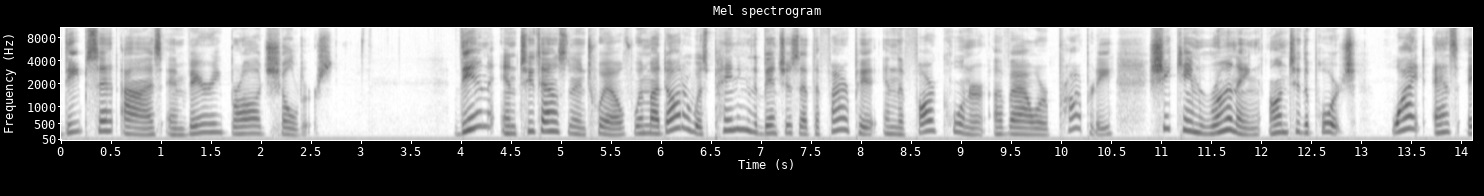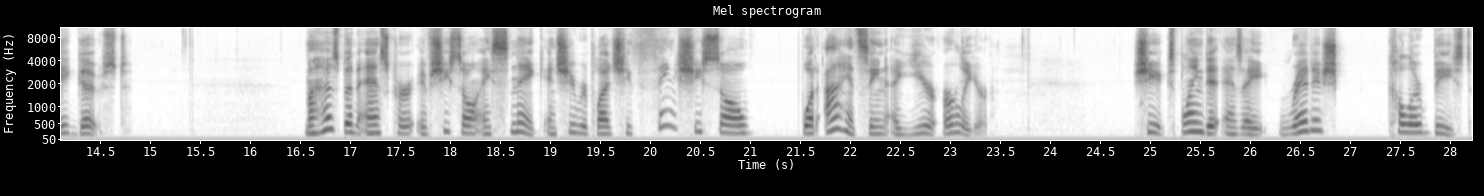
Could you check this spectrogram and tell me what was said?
deep-set eyes, and very broad shoulders. Then in 2012, when my daughter was painting the benches at the fire pit in the far corner of our property, she came running onto the porch white as a ghost. My husband asked her if she saw a snake, and she replied she thinks she saw what I had seen a year earlier. She explained it as a reddish color beast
